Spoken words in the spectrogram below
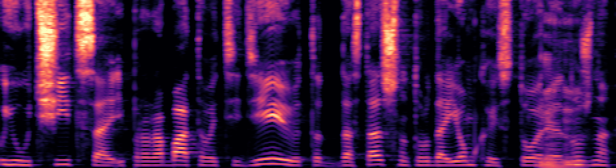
и учиться, и прорабатывать идею, это достаточно трудоемкая история. Нужно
